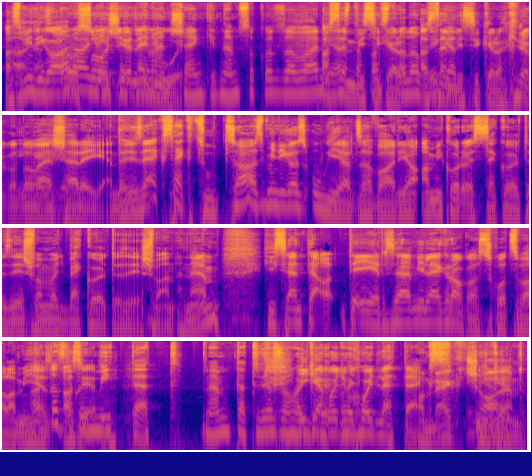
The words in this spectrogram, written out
az mindig arról szól, hogy jön egy új. Senkit nem szokott zavarni. Azt nem viszik el, azt nem viszik el a kirakodóvására, igen. De az exek cucca az mindig az újat zavarja, amikor összeköltözés van, vagy beköltözés van, nem? Hiszen te, te érzelmileg ragaszkodsz valamihez. Attól függ, hogy mit tett. Nem? Tehát, hogy azon, hogy, igen, hogy, hogy, hogy lett ex. A megcsalt,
